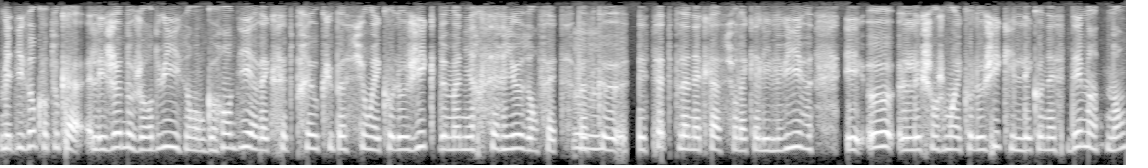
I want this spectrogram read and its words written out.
mais disons qu'en tout cas, les jeunes aujourd'hui, ils ont grandi avec cette préoccupation écologique de manière sérieuse en fait, parce mhm. que c'est cette planète-là sur laquelle ils vivent, et eux, les changements écologiques, ils les connaissent dès maintenant,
